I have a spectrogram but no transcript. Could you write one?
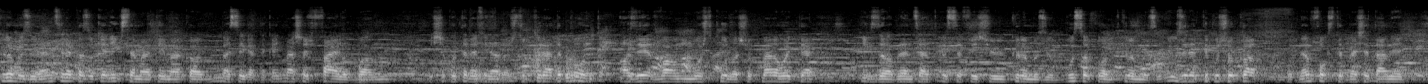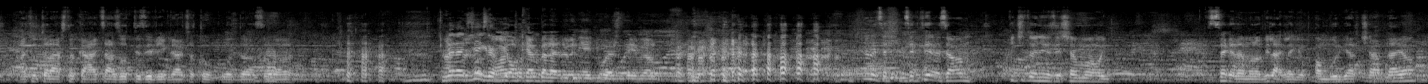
különböző rendszerek, azok ilyen XML témákkal beszélgetnek egymás, hogy fájlokban, és akkor te definálod a struktúrát, de pont azért van most kurva sok mellé, hogy te X darab rendszert összefésül különböző buszokon, különböző üzenettípusokkal, ott nem fogsz te besetálni egy átutalásnak álcázott izé végrehajtható kóddal, szóval Mert egy Jól kell belelőni egy USB-vel. Nem, ezek, ezek, ez a kicsit olyan érzésem van, hogy Szegeden van a világ legjobb hamburger csábdája,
